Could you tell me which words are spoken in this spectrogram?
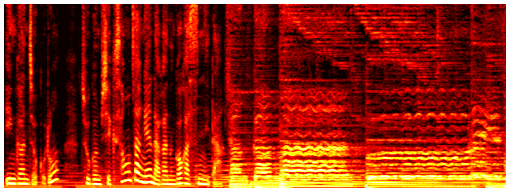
인간적으로 조금씩 성장해 나가는 것 같습니다. 잠깐만 우리 이제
